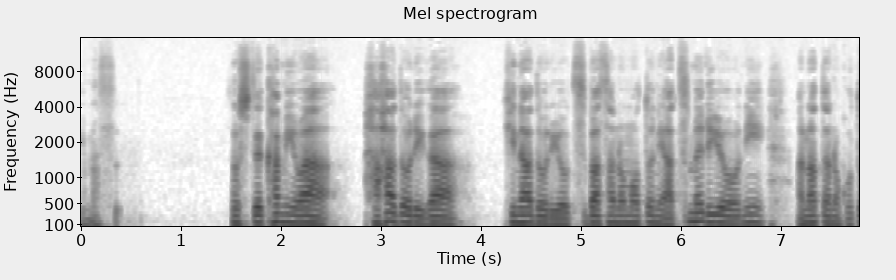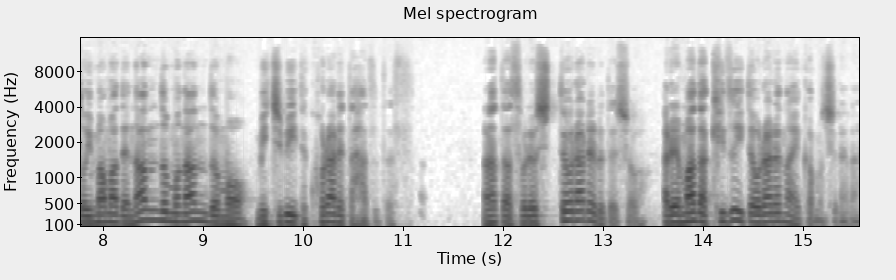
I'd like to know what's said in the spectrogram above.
います。そして神は母鳥がひな鳥を翼のもとに集めるようにあなたのことを今まで何度も何度も導いてこられたはずです。あなたはそれを知っておられるでしょう。あるいはまだ気づいておられないかもしれない。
